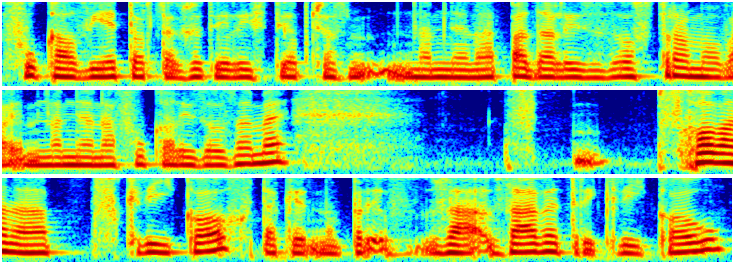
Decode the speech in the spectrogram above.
fúkal vietor, takže tie listy občas na mňa napadali zo stromov a na mňa nafúkali zo zeme. V, schovaná v kríkoch, také no, v, zá, v závetri kríkov,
